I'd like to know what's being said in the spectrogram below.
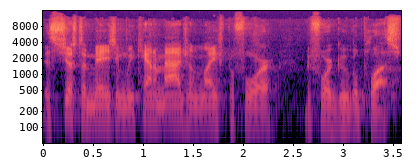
it's just amazing. We can't imagine life before, before Google Plus.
